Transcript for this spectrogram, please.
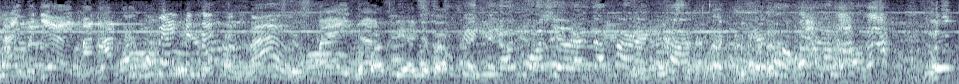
I would, yeah, in Manhattan. Oh, we're in Manhattan. Wow. My, Look uh, what's behind your back.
